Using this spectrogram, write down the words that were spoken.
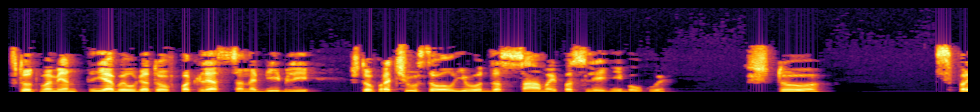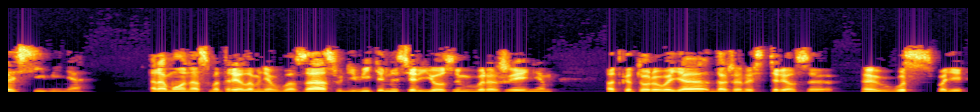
В тот момент я был готов поклясться на Библии, что прочувствовал его до самой последней буквы. — Что? — Спроси меня. Рамона смотрела мне в глаза с удивительно серьезным выражением, от которого я даже растерялся. Эх, господи,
